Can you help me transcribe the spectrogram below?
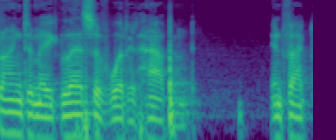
trying to make less of what had happened. In fact,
